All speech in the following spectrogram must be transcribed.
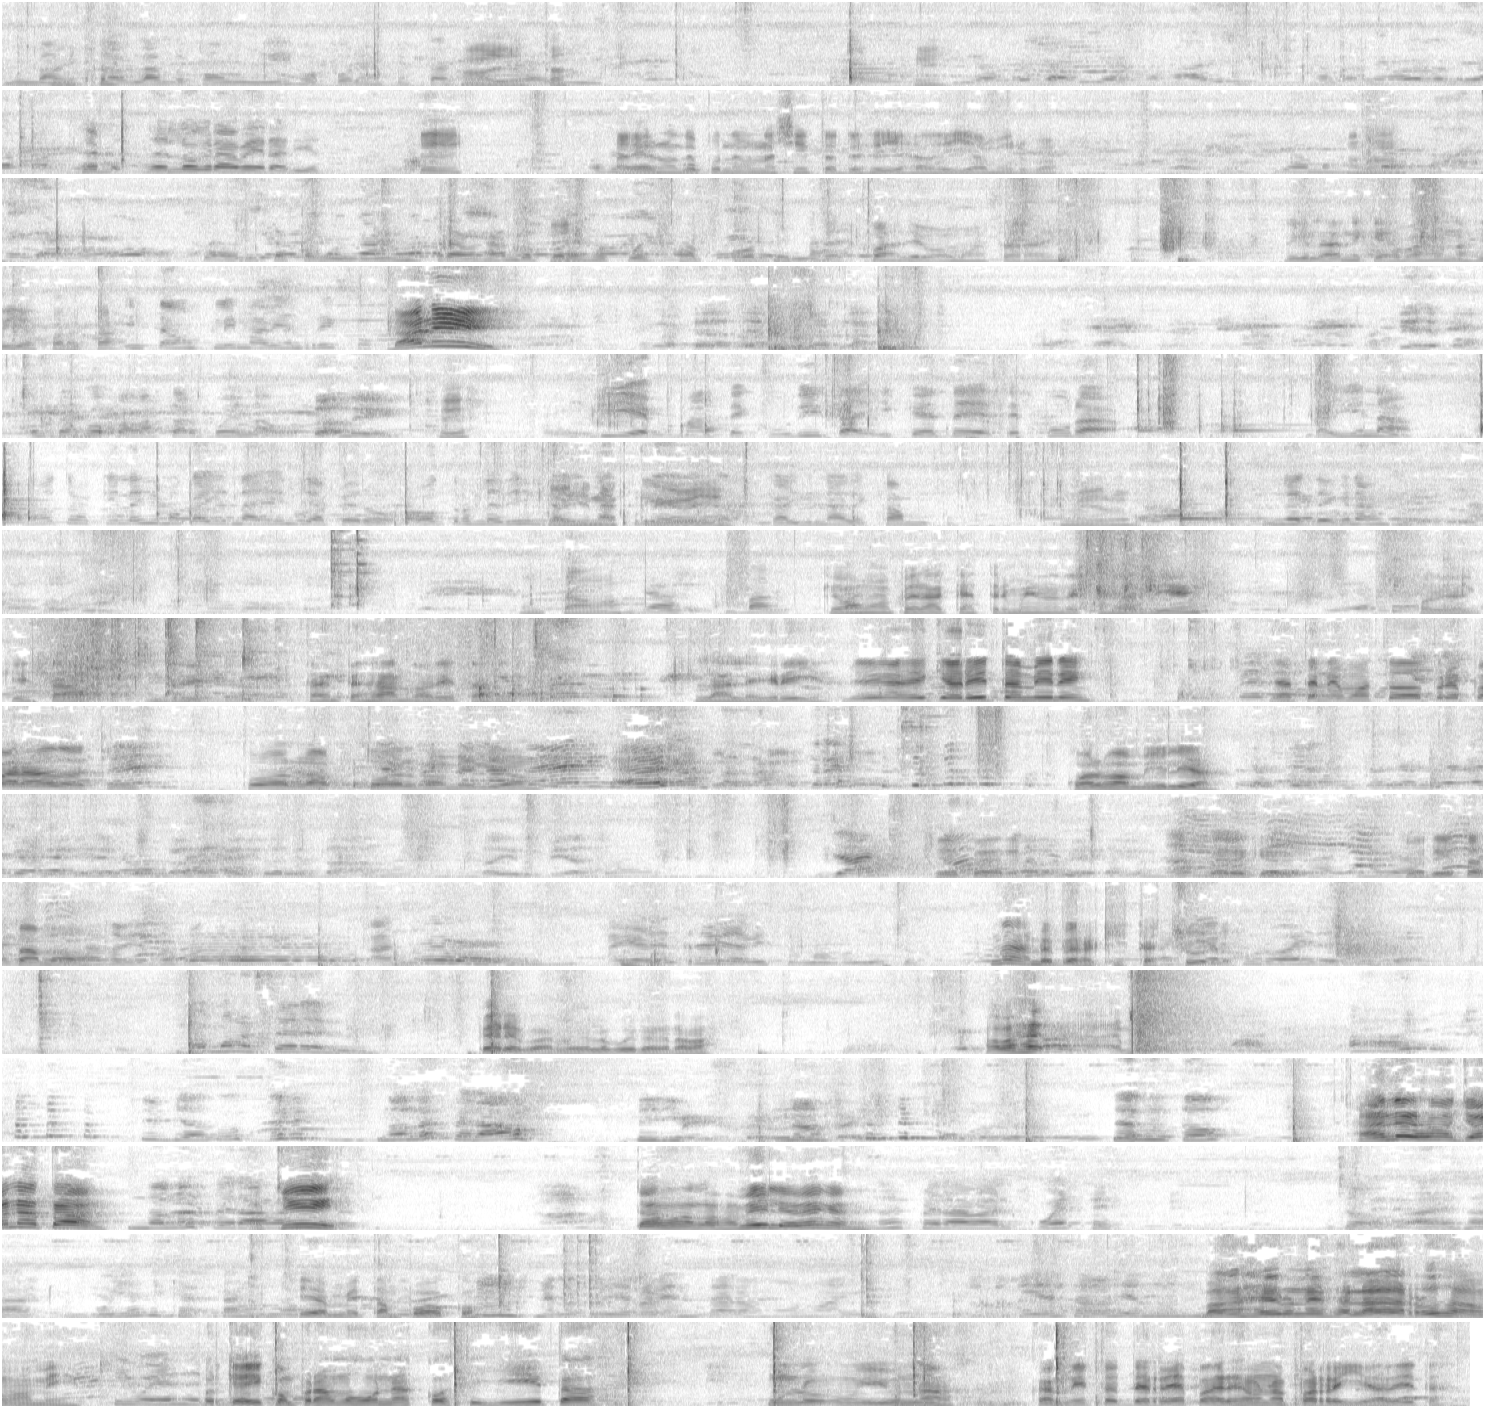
Mi mamá está hablando con un hijo, por eso está haciendo Ah, ya está. ahí. Se, se logra ver, Ariel. Sí. Ahí es donde ponen unas cintas de sillas así ya, Ajá. Que ahorita como anduvimos trabajando, por eso cuesta ordenar. Despacio vamos a estar ahí. Dígale a Dani que se baje unas sillas para acá. Y está un clima bien rico. ¡Dani! Esta sopa va a estar buena, vos. Sí. Bien mantecudita y que es de, de pura gallina. Nosotros aquí le dijimos gallina india, pero otros le dicen Gallina gallina, criolla, criolla. gallina de campo. Mira. No es de granja. Ahí está, ¿va? Ya, va. Que vamos a esperar que terminen de coger bien. Porque aquí está, está empezando ahorita la alegría. Bien, así que ahorita miren, ya tenemos todo preparado aquí. Toda la, todo el familión. ¿Cuál familia? Ya. Sí, espere. Espere que, que ahorita estamos... Ah, no. Ahí adentro había visto más bonito. No, pero aquí está chulo. Vamos a hacer el... Espere, Pablo, yo lo voy a ir a grabar. A bajar. Sí, me asusté. No lo esperaba. No. Se asustó. Anderson, Jonathan, No lo esperaba. aquí. Estamos en la familia, vengan. No esperaba el cohete. Yo, a esa bulla sí que casi no. Sí, a mí tampoco. El otro día reventaron uno ahí. Y estaba haciendo un... Van a hacer una ensalada rusa, mami. Sí, voy a hacer Porque ahí compramos unas costillitas un y unas carnitas de res para hacer una parrilladita.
